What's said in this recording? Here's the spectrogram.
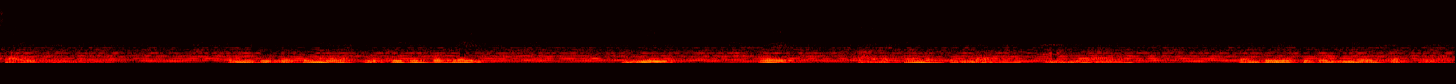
Saúl. Como Dios lo tomó, lo puso por rey, y fue alejándose más y más, perdiendo su comunión personal.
